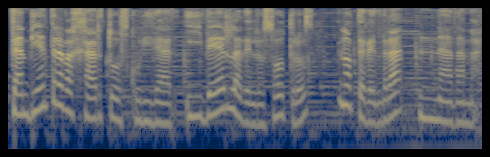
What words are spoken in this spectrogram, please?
También trabajar tu oscuridad y ver la de los otros no te vendrá nada mal.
